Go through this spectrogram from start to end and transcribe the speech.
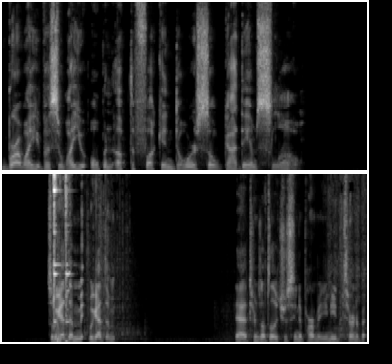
Bro, why you why you open up the fucking door so goddamn slow? So we got the we got the Dad turns off the electricity in the apartment. You need to turn it back.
